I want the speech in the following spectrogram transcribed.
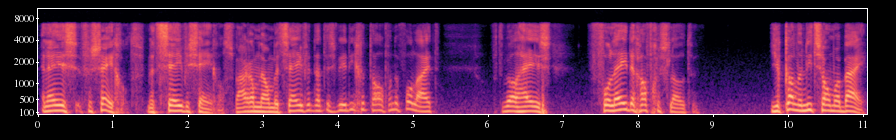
En hij is verzegeld met zeven zegels. Waarom nou met zeven? Dat is weer die getal van de volheid. Oftewel, hij is volledig afgesloten. Je kan er niet zomaar bij.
